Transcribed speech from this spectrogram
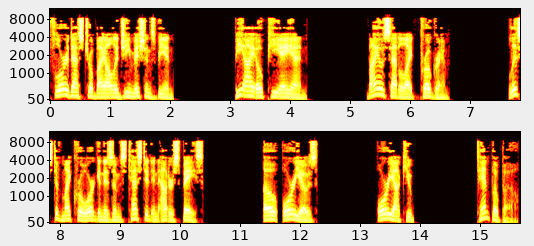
Floridastrobiology Missions BION BIOPAN Biosatellite Program List of microorganisms tested in outer space O. Oreos Oreocube Tanpopo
